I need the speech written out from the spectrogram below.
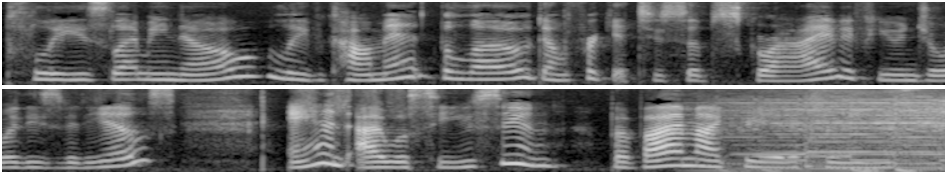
please let me know. Leave a comment below. Don't forget to subscribe if you enjoy these videos. And I will see you soon. Bye-bye, my creative friends.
